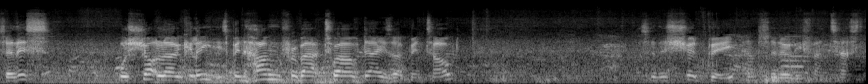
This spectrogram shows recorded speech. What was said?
So this was shot locally. It's been hung for about 12 days, I've been told. So this should be absolutely fantastic.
